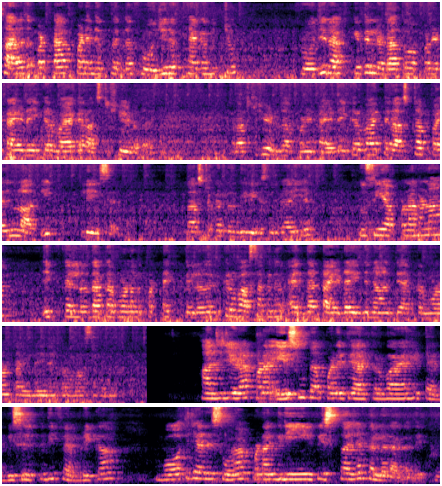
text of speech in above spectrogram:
ਸਾਰਾ ਦੁਪੱਟਾ ਆਪਾਂ ਨੇ ਦੇਖੋ ਇਦਾਂ ਫਰੋਜੀ ਰੱਖਿਆ ਵਿੱਚੋਂ। ਫਰੋਜੀ ਰੱਖ ਕੇ ਤੇ ਲੜਾ ਤੋਂ ਆਪਾਂ ਨੇ ਟਾਈ ਡਾਈ ਕਰਵਾਇਆ ਰਸਟ ਸ਼ੇਡ ਦਾ। ਰਸਟ ਸ਼ੇਡ ਦਾ ਆਪਾਂ ਨੇ ਟਾਈ ਡਾਈ ਕਰਵਾਇਆ ਤੇ ਰਸਟ ਆਪਾਂ ਇਹਨੂੰ ਲਾਤੀ ਲੇਸ ਹੈ ਰਸਟ ਕਲਰ ਦੀ ਲੇਸ ਲਗਾਈ ਹੈ। ਤੁਸੀਂ ਆਪਣਾ ਹਨਾ ਇੱਕ ਕਲਰ ਦਾ ਕਰਵਾਉਣਾ ਦੁਪੱਟਾ, ਇੱਕ ਕਲਰ ਦਾ ਕਰਵਾ ਸਕਦੇ ਹੋ। ਐਦਾਂ ਟਾਈ ਡਾਈ ਦੇ ਨਾਲ ਤਿਆਰ ਕਰਵਾਉਣਾ ਟਾਈ ਡਾਈ ਨਾਲ ਕਰਵਾ ਸਕਦੇ ਹੋ। ਹਾਂਜੀ, ਜਿਹੜਾ ਆਪਣਾ ਇਹ ਸੂਟ ਆਪਾਂ ਨੇ ਤਿਆਰ ਕਰਵਾਇਆ ਹੈ ਟੈਬੀ ਸਿਲਕ ਦੀ ਫੈਬਰਿਕ ਆ। ਬਹੁਤ ਜ਼ਿਆਦਾ ਸੋਹਣਾ ਆਪਣਾ ਗ੍ਰੀਨ ਪਿਸਤਾ ਜਿਹਾ ਕਲਰ ਹੈਗਾ, ਦੇਖੋ।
